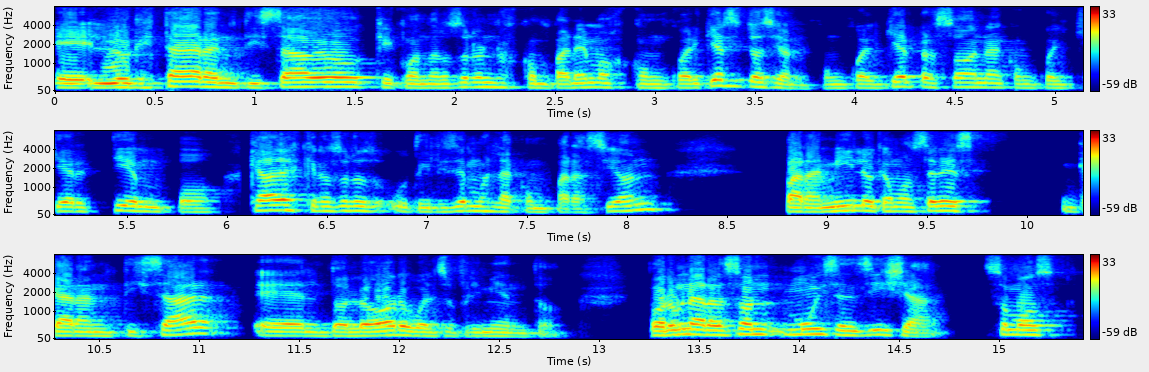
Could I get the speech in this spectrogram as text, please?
eh, lo que está garantizado que cuando nosotros nos comparemos con cualquier situación, con cualquier persona, con cualquier tiempo, cada vez que nosotros utilicemos la comparación, para mí lo que vamos a hacer es garantizar el dolor o el sufrimiento. Por una razón muy sencilla, somos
